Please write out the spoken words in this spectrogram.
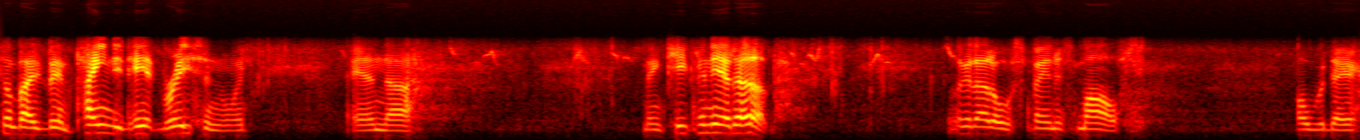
somebody's been painted hit recently and uh been keeping it up. Look at that old Spanish moss over there.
